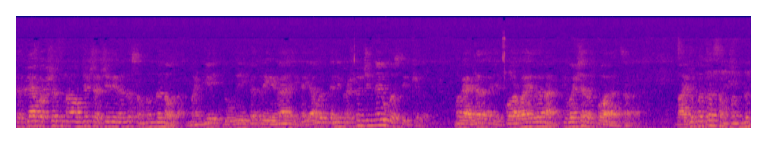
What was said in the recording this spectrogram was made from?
तर त्या पक्षाचं नाव आमच्या चर्चेत येण्याचा संबंध नव्हता. म्हणजे दोघे एकत्र येणार आहे का? यावर त्यांनी प्रश्नचिन्हही उपस्थित केलं. मग आयदर अजित पवार बाहेर जाणार किंवा शरद पवारात जाणार? भाजपचा संबंध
